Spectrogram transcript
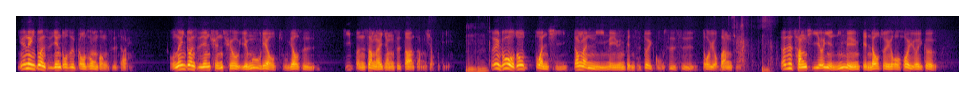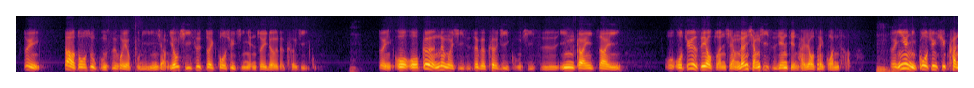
因为那一段时间都是高通膨时代，我那一段时间全球原物料主要是基本上来讲是大涨小跌，嗯所以如果说短期，当然你美元贬值对股市是都有帮助，但是长期而言，你美元贬到最后会有一个对大多数股市会有不利影响，尤其是对过去几年最热的科技股。对我我个人认为，其实这个科技股其实应该在，我我觉得是要转向，但详细时间点还要再观察。嗯，对，因为你过去去看，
